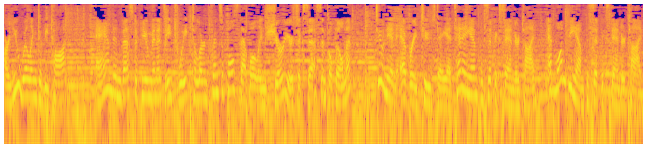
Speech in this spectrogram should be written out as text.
Are you willing to be taught and invest a few minutes each week to learn principles that will ensure your success and fulfillment? Tune in every Tuesday at 10 a.m. Pacific Standard Time and 1 p.m. Pacific Standard Time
